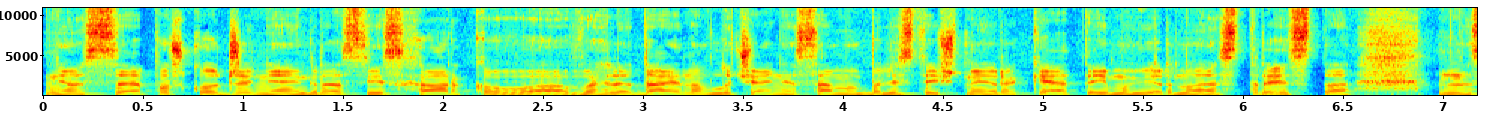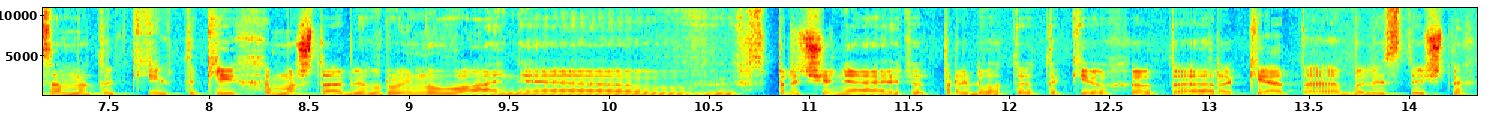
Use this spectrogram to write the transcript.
Ось це пошкодження якраз із Харкова. Виглядає на влучання саме балістичної ракети, ймовірно, С-300. Саме таких таких масштабів руйнувань е, спричиняють от прильоти таких от ракет балістичних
